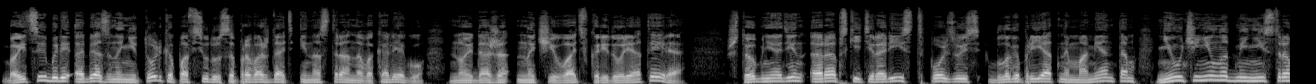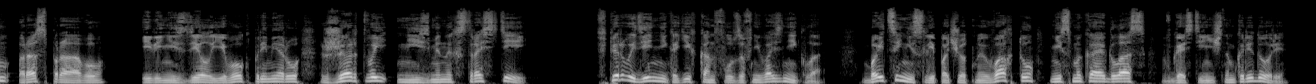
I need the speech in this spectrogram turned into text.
Бойцы были обязаны не только повсюду сопровождать иностранного коллегу, но и даже ночевать в коридоре отеля, чтобы ни один арабский террорист, пользуясь благоприятным моментом, не учинил над министром расправу или не сделал его, к примеру, жертвой низменных страстей. В первый день никаких конфузов не возникло. Бойцы несли почетную вахту, не смыкая глаз, в гостиничном коридоре.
